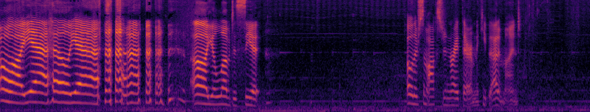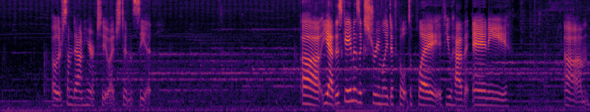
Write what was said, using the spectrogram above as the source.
Oh, yeah, hell yeah. oh, you'll love to see it. Oh, there's some oxygen right there. I'm gonna keep that in mind. Oh, there's some down here too. I just didn't see it. Uh, yeah, this game is extremely difficult to play if you have any, um,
